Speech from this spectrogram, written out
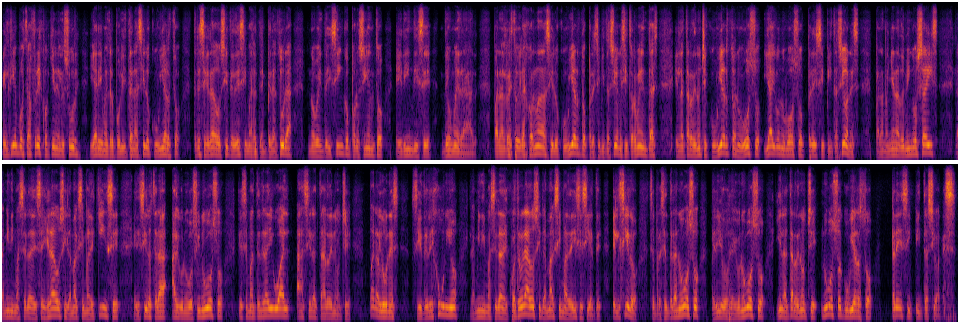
El tiempo está fresco aquí en el sur y área metropolitana, cielo cubierto, 13 grados 7 décimas la temperatura, 95% el índice de humedad. Para el resto de las jornadas, cielo cubierto, precipitaciones y tormentas, en la tarde-noche cubierto, nuboso y algo nuboso, precipitaciones. Para mañana domingo 6, la mínima será de 6 grados y la máxima de 15, el cielo estará algo nuboso y nuboso, que se mantendrá igual hacia la tarde-noche. Para el lunes 7 de junio, la mínima será de 4 grados y la máxima de 17. El cielo se presentará nuboso, periodos de algo nuboso y en la tarde-noche nuboso a cubierto, precipitaciones.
